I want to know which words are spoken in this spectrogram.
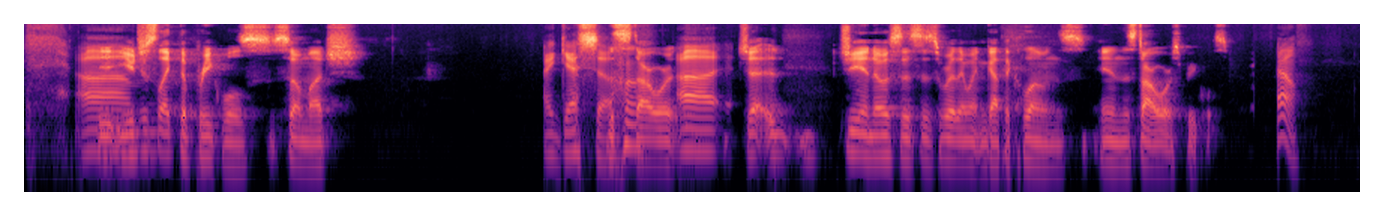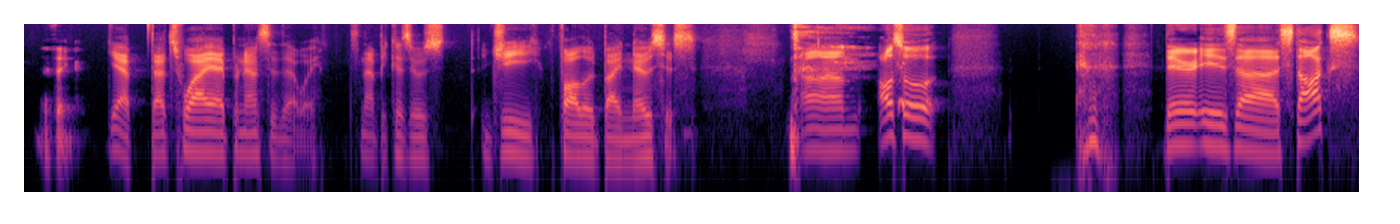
You- Um, you just like the prequels so much. I guess so. The Star Wars. Uh, Ge- Geonosis is where they went and got the clones in the Star Wars prequels. oh, I think. Yeah, that's why I pronounced it that way. It's not because it was G followed by gnosis. Um, also, there is uh, Stox.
